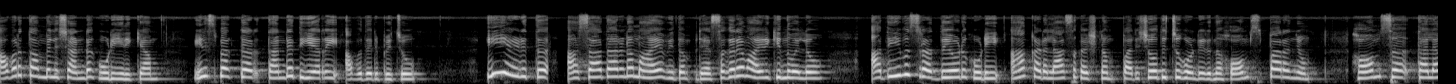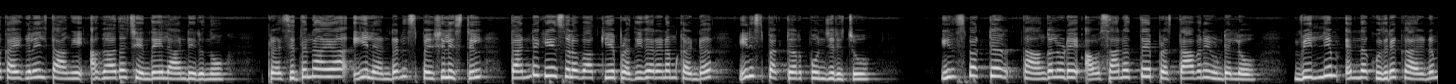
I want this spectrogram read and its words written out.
അവർ തമ്മിൽ ശണ്ട കൂടിയിരിക്കാം. ഇൻസ്പെക്ടർ തന്റെ തിയറി അവതരിപ്പിച്ചു. ഈ എഴുത്ത് അസാധാരണമായ വിധം രസകരമായിരിക്കുന്നുവല്ലോ. അതീവ ശ്രദ്ധയോടുകൂടി ആ കടലാസ കഷ്ണം പരിശോധിച്ചു കൊണ്ടിരുന്ന ഹോംസ് പറഞ്ഞു. ഹോംസ് തല കൈകളിൽ താങ്ങി അഗാധ ചിന്തയിലാണ്ടിരുന്നു. പ്രസിദ്ധനായ ഈ ലണ്ടൻ സ്പെഷ്യലിസ്റ്റിൽ തന്റെ കേസ് ഉളവാക്കിയ പ്രതികരണം കണ്ട് ഇൻസ്പെക്ടർ പുഞ്ചിരിച്ചു. ഇൻസ്പെക്ടർ താങ്കളുടെ അവസാനത്തെ പ്രസ്താവനയുണ്ടല്ലോ. വില്യം എന്ന കുതിരക്കാരനും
